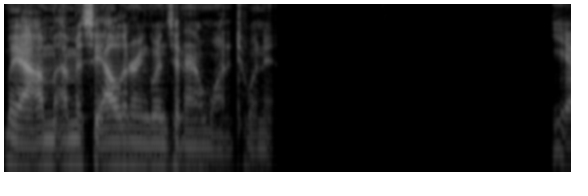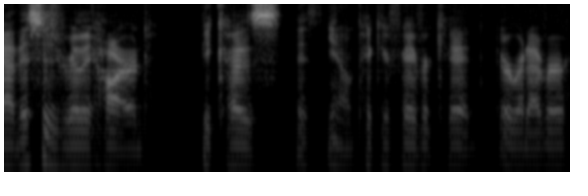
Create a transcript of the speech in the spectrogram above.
but yeah, I'm, I'm gonna say Elden Ring wins it, and I wanted to win it. Yeah, this is really hard because it's, you know, pick your favorite kid or whatever.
